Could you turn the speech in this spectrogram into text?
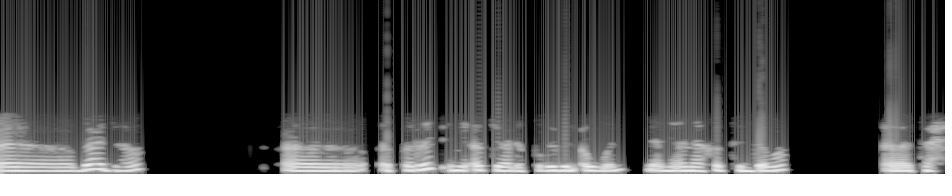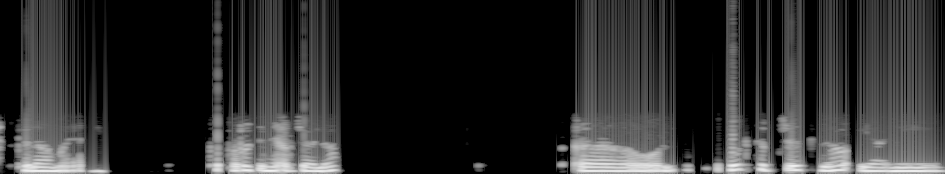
آه بعدها آه اضطريت إني أرجع للطبيب الأول لأني أنا أخذت الدواء آه تحت كلامه يعني. فاضطريت إني أرجع له. آه وقت رجعت له يعني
